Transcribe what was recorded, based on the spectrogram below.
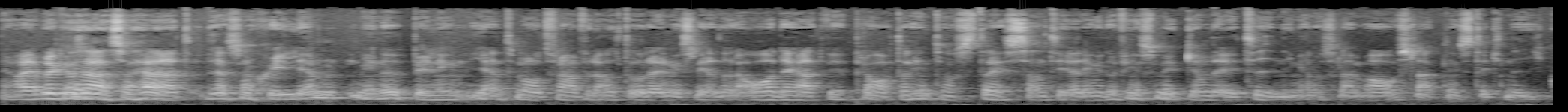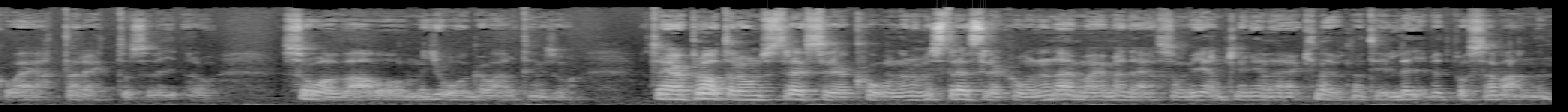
Ja, jag brukar säga så här att det som skiljer min utbildning gentemot framförallt räddningsledare A, det är att vi pratar inte om stresshantering. Det finns mycket om det i tidningar och sådär med avslappningsteknik och äta rätt och så vidare. Och sova och om yoga och allting så. Utan jag pratar om stressreaktioner och med stressreaktioner närmar jag mig det som vi egentligen är knutna till livet på savannen.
